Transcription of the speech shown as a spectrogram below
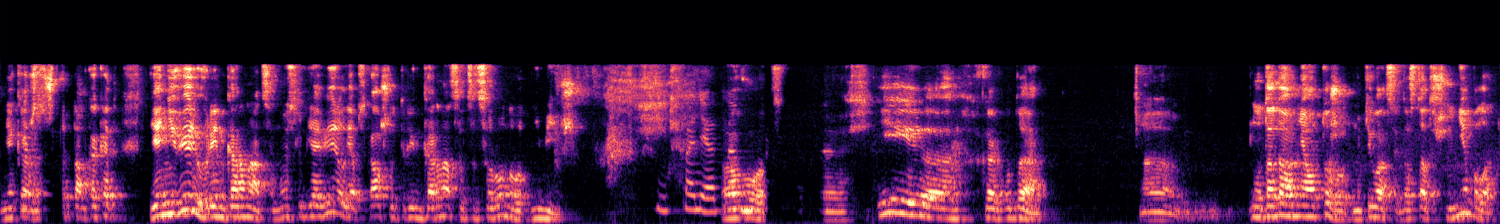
Мне кажется, что там какая-то... Я не верю в реинкарнацию, но если бы я верил, я бы сказал, что это реинкарнация Цицерона вот не меньше. Понятно. Вот. И э, как бы да, э, ну тогда у меня вот тоже вот мотивации достаточно не было,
